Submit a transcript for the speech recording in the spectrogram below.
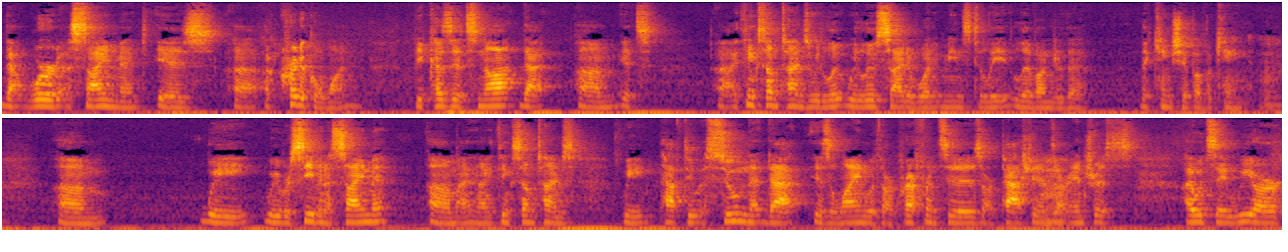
that word assignment is uh, a critical one because it's not that um, it's. Uh, I think sometimes we lo- we lose sight of what it means to le- live under the the kingship of a king. Um, we we receive an assignment, um, and I think sometimes we have to assume that that is aligned with our preferences, our passions, our interests. I would say we are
